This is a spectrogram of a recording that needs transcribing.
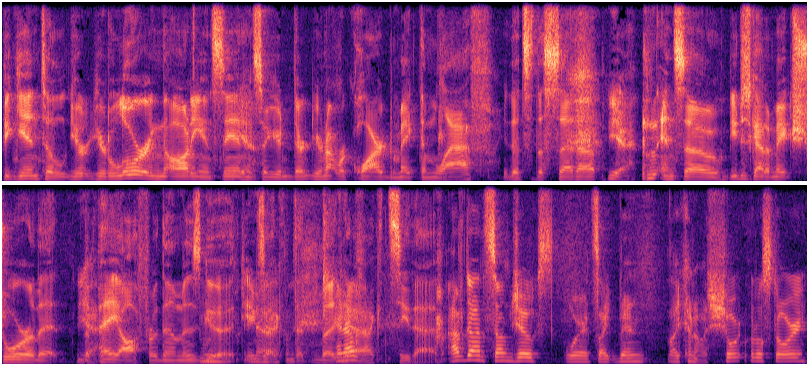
begin to you're you're luring the audience in, Yeah. and so you're you're not required to make them laugh. That's the setup. Yeah. and so you just got to make sure that the Yeah. Mm-hmm. payoff for them is good. you exactly. that- but And yeah, I've- I can see that. I've done some jokes where it's like been like kind of a short little story.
